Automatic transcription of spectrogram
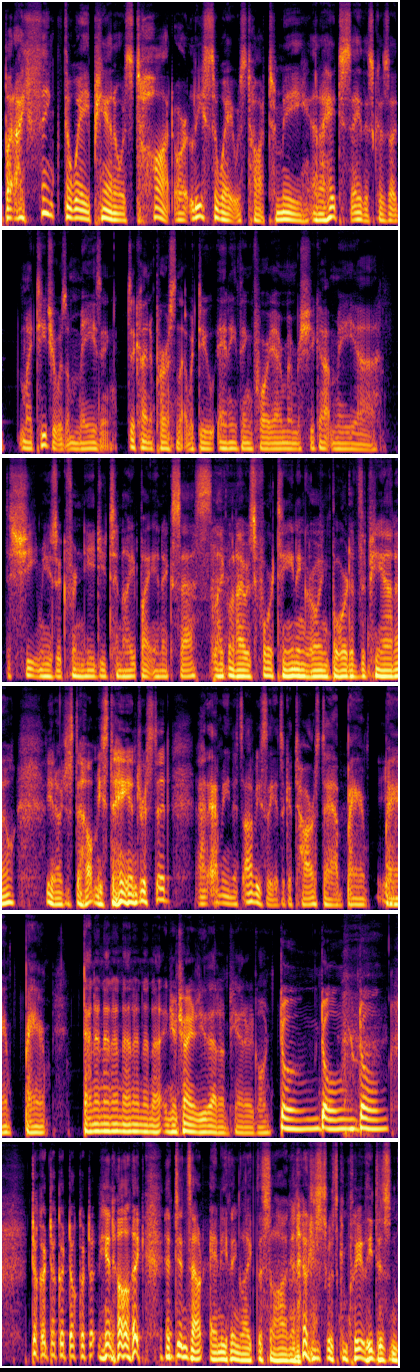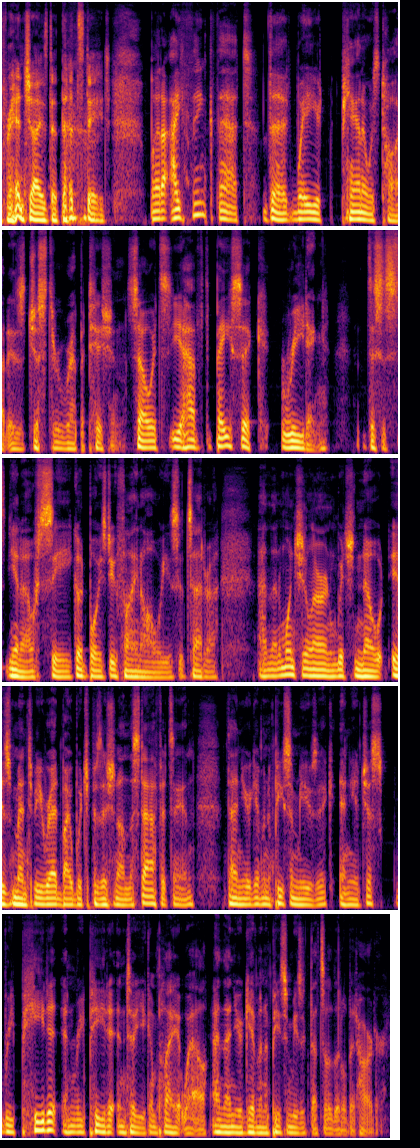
But I think the way piano is taught, or at least the way it was taught to me, and I hate to say this because my teacher was amazing. The kind of person that would do anything for you. I remember she got me uh, the sheet music for "Need You Tonight" by INXS, like when I was 14 and growing bored of the piano, you know, just to help me stay interested. And I mean, it's obviously it's a guitar stab, bam, bam, bam. Da-na-na-na-na-na-na, and you're trying to do that on piano, going dong, dong, dong, ducka, ducka, ducka, you know, like it didn't sound anything like the song, and I just was completely disenfranchised at that stage. But I think that the way your piano is taught is just through repetition. So it's you have the basic reading. This is you know C, good boys do fine always, etc. And then once you learn which note is meant to be read by which position on the staff it's in, then you're given a piece of music and you just repeat it and repeat it until you can play it well. And then you're given a piece of music that's a little bit harder.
